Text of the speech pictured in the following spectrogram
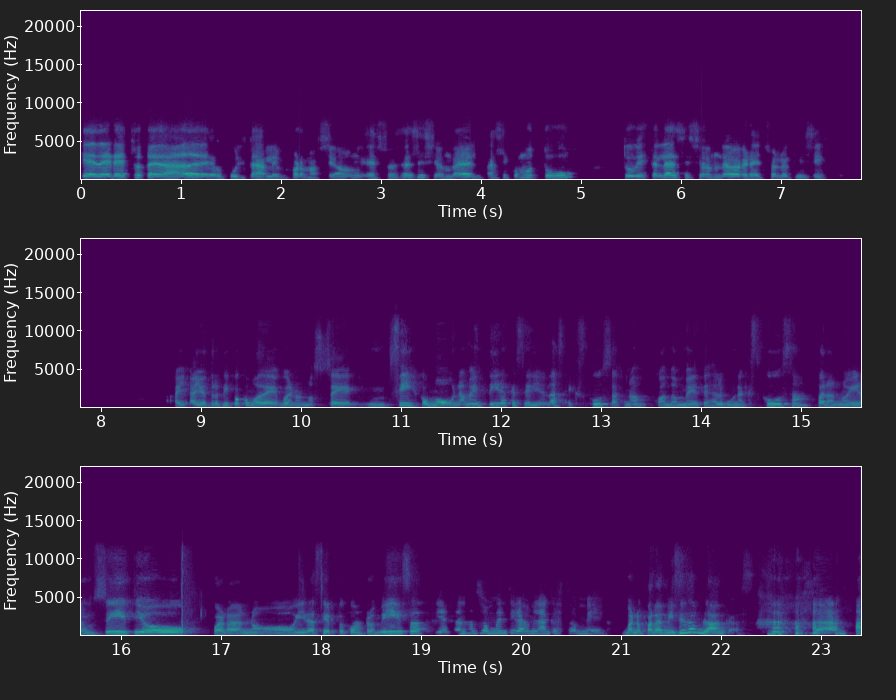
qué derecho te da de ocultar la información, eso es decisión de él, así como tú tuviste la decisión de haber hecho lo que hiciste hay, otro tipo como de, bueno, no sé, mm, sí, es como una mentira que serían las excusas, ¿no? Cuando metes alguna excusa para no ir a un sitio, para no ir a cierto compromiso. Y esas no son mentiras blancas también. Bueno, para mí sí son blancas. Exacto.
